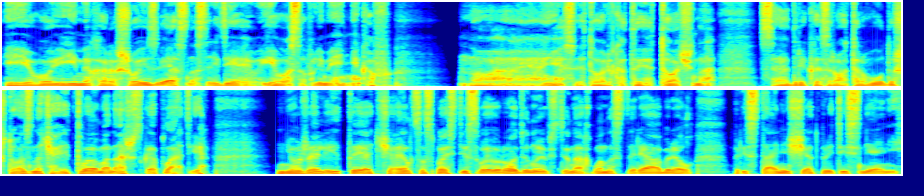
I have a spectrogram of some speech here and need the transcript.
и его имя хорошо известно среди его соплеменников. Но если только ты точно Седрик из Роттервуда, что означает твое монашеское платье? Неужели и ты отчаялся спасти свою родину и в стенах монастыря обрел пристанище от притеснений?»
